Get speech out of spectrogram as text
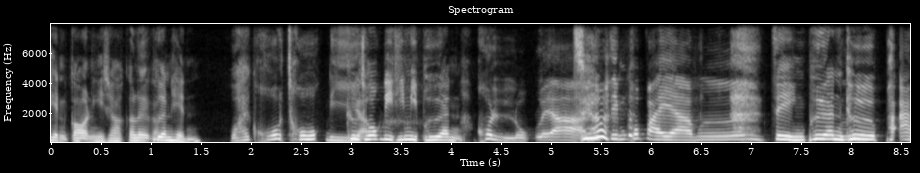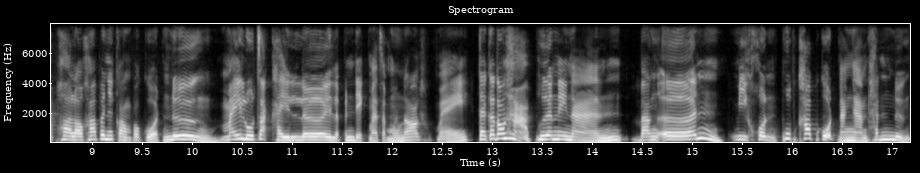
เห็นก่อนอย่างงี้ใช่ไหมก็เลยแบบเพื่อนเห็น ว้ายโคตรโชคดีคือโชคดีที่มีเพื่อนขนลุกเลยอะจิ้มเข้าไปอะมึงจริงเพื่อนคือพออะพอเราเข้าไปในกองประกวดหนึ่งไม่รู้จักใครเลยแล้วเป็นเด็กมาจากเมืองนอกถูกไหมแต่ก็ต้องหาเพื่อนในนั้นบังเอิญมีคนผู้เข้าประกวดนางงามท่านหนึ่ง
